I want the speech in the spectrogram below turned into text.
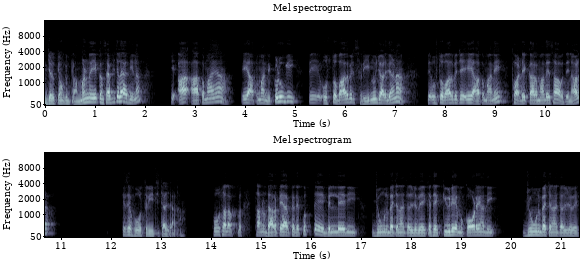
ਜਦੋਂ ਕਿਉਂਕਿ ਬ੍ਰਾਹਮਣ ਨੇ ਇਹ ਕਨਸੈਪਟ ਚਲਾਇਆ ਸੀ ਨਾ ਕਿ ਆ ਆਤਮਾ ਆ, ਇਹ ਆਤਮਾ ਨਿਕਲੂਗੀ ਤੇ ਉਸ ਤੋਂ ਬਾਅਦ ਵਿੱਚ ਸਰੀਰ ਨੂੰ ਜਲ ਜਾਣਾ ਤੇ ਉਸ ਤੋਂ ਬਾਅਦ ਵਿੱਚ ਇਹ ਆਤਮਾ ਨੇ ਤੁਹਾਡੇ ਕਰਮਾਂ ਦੇ ਹਿਸਾਬ ਦੇ ਨਾਲ ਕਿਸੇ ਹੋਰ ਸਰੀਰ 'ਚ ਚਲ ਜਾਣਾ। ਹੋ ਸਕਦਾ ਸਾਨੂੰ ਡਰ ਪਿਆ ਕਿਤੇ ਕੁੱਤੇ ਬਿੱਲੇ ਦੀ ਜੂਨ ਵਿੱਚ ਨਾ ਚਲ ਜਾਵੇ, ਕਿਤੇ ਕੀੜੇ ਮਕੌੜਿਆਂ ਦੀ ਜੂਨ ਵਿੱਚ ਨਾ ਚਲ ਜਾਵੇ।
